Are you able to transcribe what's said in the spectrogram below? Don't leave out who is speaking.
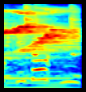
Speaker 1: Okidoki.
